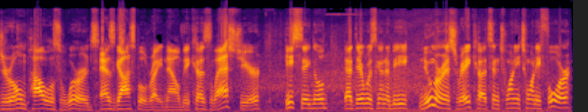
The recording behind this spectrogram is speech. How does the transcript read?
Jerome Powell's words as gospel right now because last year he signaled that there was going to be numerous rate cuts in 2024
